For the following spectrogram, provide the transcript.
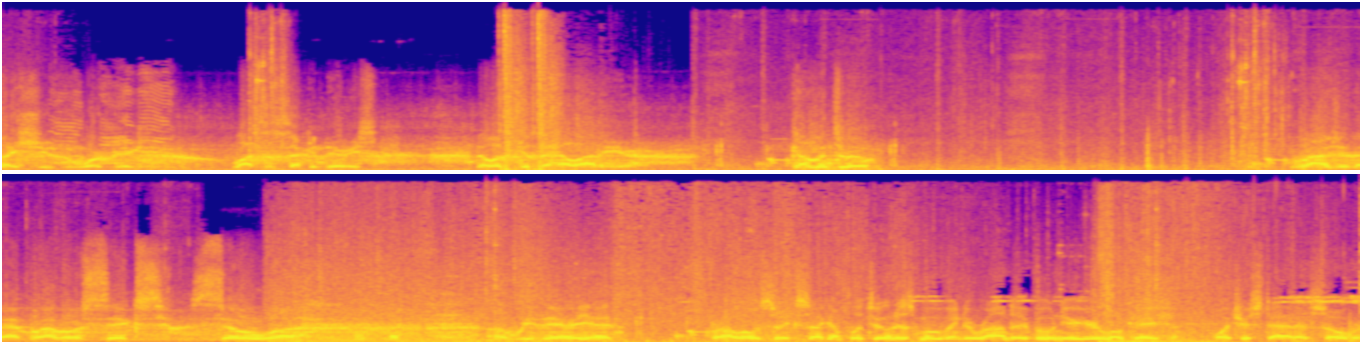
Nice shooting, War Pig. Lots of secondaries. Now let's get the hell out of here. Coming through. Roger that, Bravo 6. So, uh, are we there yet? Bravo 6, second platoon is moving to rendezvous near your location. What's your status? Over.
